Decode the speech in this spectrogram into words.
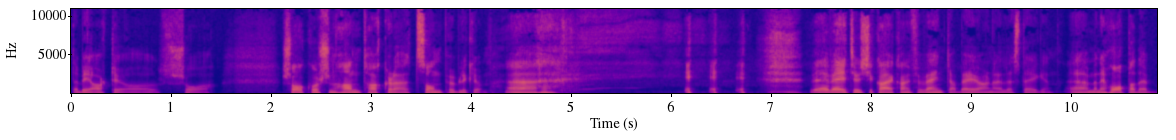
Det blir artig å se, se hvordan han takler et sånn publikum. Eh, jeg vet jo ikke hva jeg kan forvente av Beiarn eller Steigen, eh, men jeg håper det er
